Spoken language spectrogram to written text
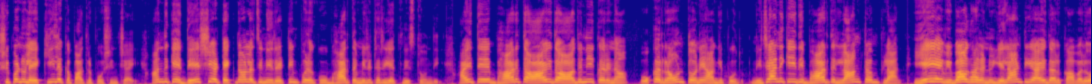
క్షిపణులే కీలక పాత్ర పోషించాయి. అందుకే దేశీయ టెక్నాలజీని రెట్టింపునకు భారత మిలిటరీ యత్నిస్తోంది. అయితే భారత ఆయుధ ఆధునీకరణ ఒక రౌండ్తోనే ఆగిపోదు. నిజానికి ఇది భారత్ లాంగ్ టర్మ్ ప్లాన్. ఏ ఏ విభాగాలను ఎలాంటి ఆయుధాలు కావాలో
